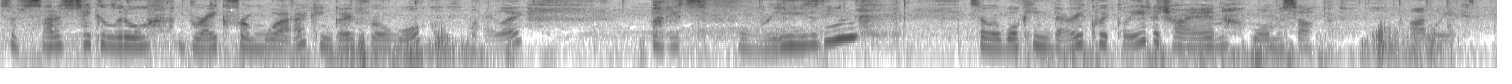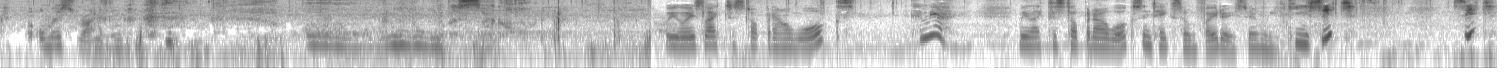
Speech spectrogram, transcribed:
So I've decided to take a little break from work and go for a walk with Milo, but it's freezing. So we're walking very quickly to try and warm us up, aren't we? We're almost running. oh, so cold. We always like to stop on our walks. Come here. We like to stop on our walks and take some photos, don't we? Can you sit? Sit.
